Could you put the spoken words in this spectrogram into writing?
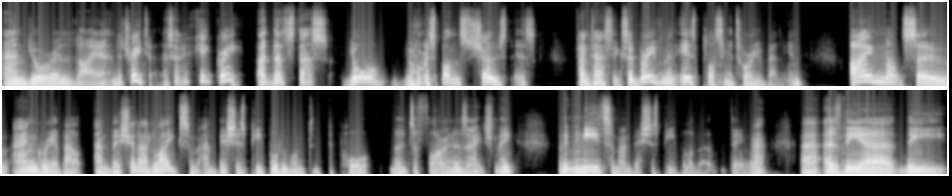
and you're a liar and a traitor. I said, okay, great. Uh, that's that's your your response shows this. Fantastic. So Braverman is plotting a Tory rebellion. I'm not so angry about ambition. I'd like some ambitious people who want to deport loads of foreigners. Actually, I think we need some ambitious people about doing that. Uh, as the uh, the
